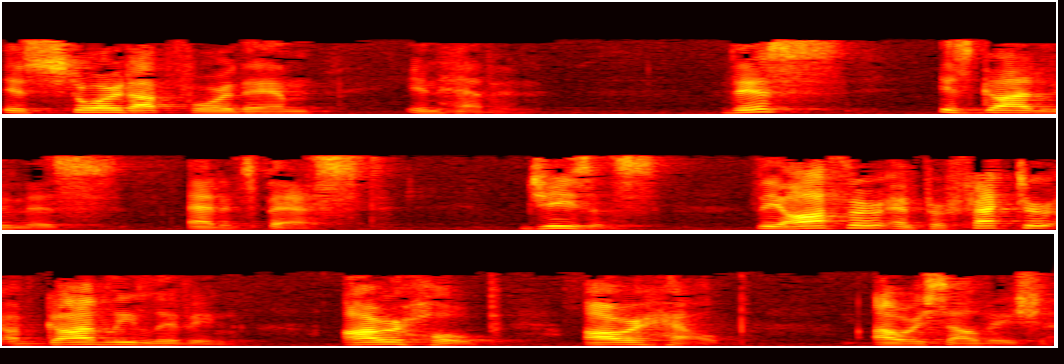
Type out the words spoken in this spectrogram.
is stored up for them in heaven. This is godliness at its best. Jesus, the author and perfecter of godly living, our hope, our help, our salvation.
